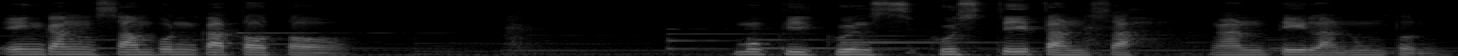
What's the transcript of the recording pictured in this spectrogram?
ingkang sampun katata mugi Gusti tansah nganti lan nuntun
